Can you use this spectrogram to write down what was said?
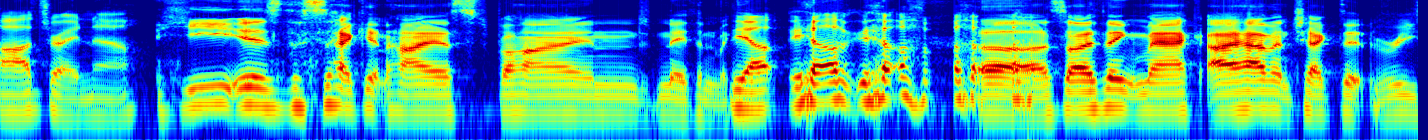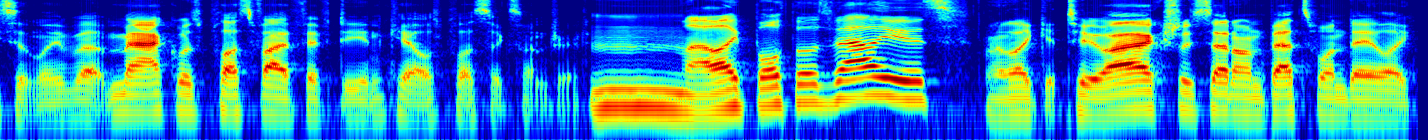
Odds right now. He is the second highest behind Nathan MacKinnon. Yep, yep, yep. Uh, so I think Mac. I haven't checked it recently, but Mac was plus 550 and Cale was plus 600. Mm, I like both those values. I like it too. I actually said on bets one day like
